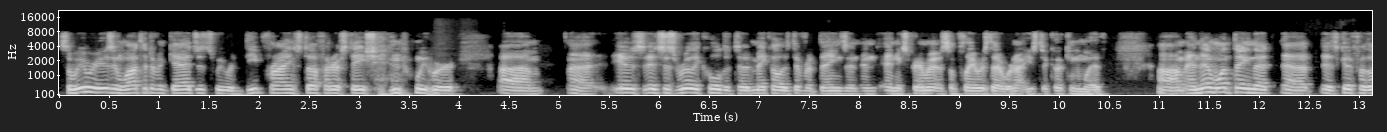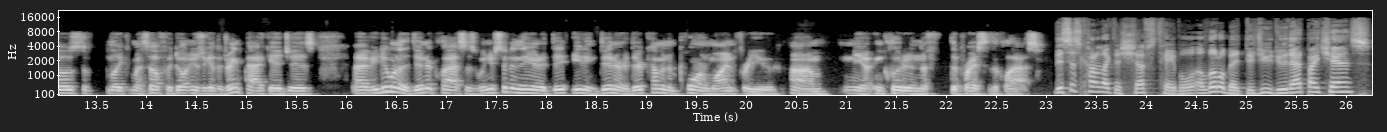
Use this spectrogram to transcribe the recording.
so we were using lots of different gadgets. We were deep frying stuff at our station. we were um, uh, it was it's just really cool to, to make all these different things and, and, and, experiment with some flavors that we're not used to cooking with. Um, and then one thing that uh, is good for those like myself who don't usually get the drink package is uh, if you do one of the dinner classes, when you're sitting there di- eating dinner, they're coming and pouring wine for you, um, you know, included in the, the price of the class. This is kind of like the chef's table a little bit. Did you do that by chance?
